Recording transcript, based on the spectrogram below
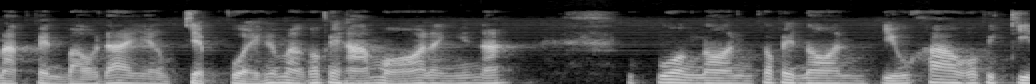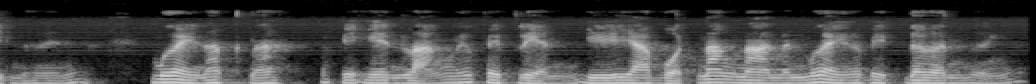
หนักเป็นเบาได้อย่างเจ็บป่วยขึ้นมาก็ไปหาหมออะไรอย่างนี้นะง่วงนอนก็ไปนอนหิวข้าวก็ไปกินอะไรเนี่ยเมื่อยนักนะก็ไปเอนหลังหรือไปเปลี่ยนอิริยาบถนั่งนานมันเมื่อยก็ไปเดินอะไรอย่างเงี้ย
